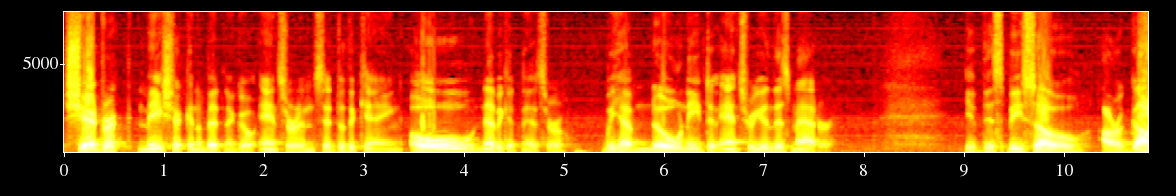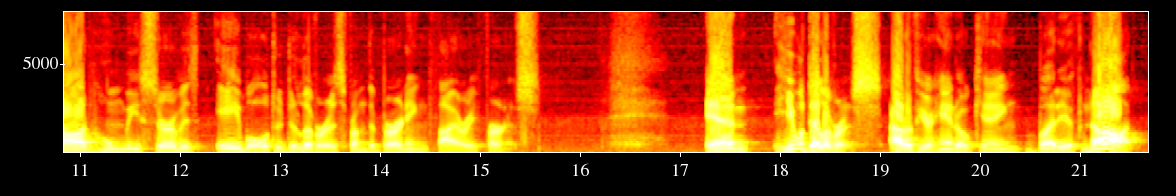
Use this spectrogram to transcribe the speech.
Shadrach, Meshach, and Abednego answered and said to the king, O Nebuchadnezzar, we have no need to answer you in this matter. If this be so, our God, whom we serve, is able to deliver us from the burning fiery furnace. And he will deliver us out of your hand, O king. But if not,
